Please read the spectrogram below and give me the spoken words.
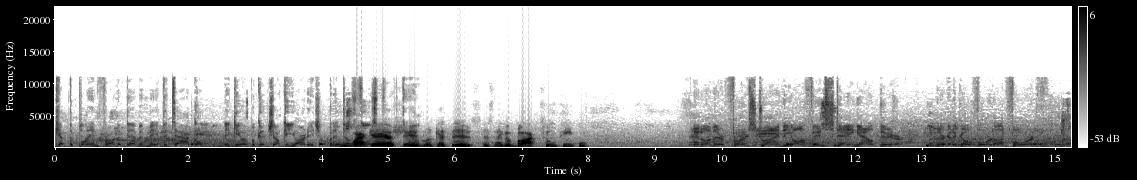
kept the play in front of them and made the tackle. They gave up a good chunk of yardage, but it does Whack ass shit. down. Look at this. This nigga blocked two people. And on their first drive, the offense staying out there. They're going to go for it on fourth.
